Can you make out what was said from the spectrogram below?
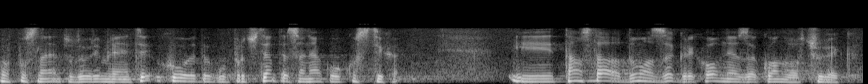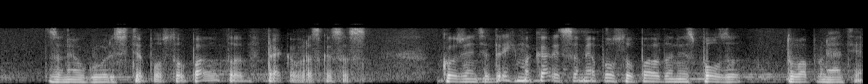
в посланието до римляните. Хубаво е да го прочетем, те са няколко стиха. И там става дума за греховния закон в човек. За него говори си апостол Павел, той е в пряка връзка с кожените дрехи, макар и самия апостол Павел да не използва това понятие.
